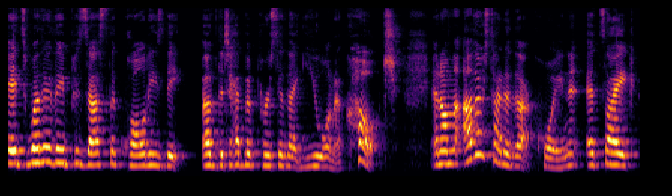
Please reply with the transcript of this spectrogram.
it's whether they possess the qualities that, of the type of person that you want to coach. And on the other side of that coin, it's like,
